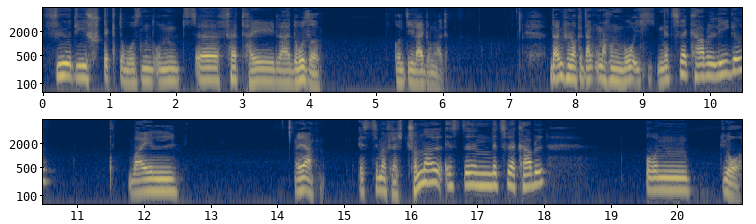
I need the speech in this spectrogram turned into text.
für die Steckdosen und äh, Verteilerdose. und die Leitung halt. Da habe ich mir noch Gedanken machen, wo ich Netzwerkkabel lege, weil, naja, Esszimmer vielleicht schon mal ist ein Netzwerkkabel und ja,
